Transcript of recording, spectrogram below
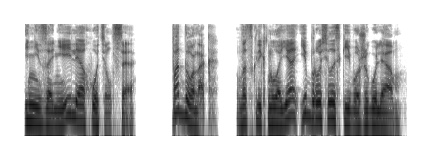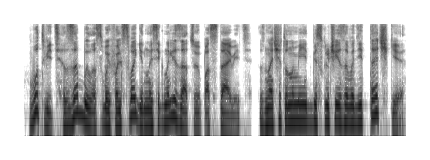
И не за ней ли охотился? «Подонок!» Воскликнула я и бросилась к его «Жигулям». Вот ведь забыла свой Volkswagen на сигнализацию поставить. Значит, он умеет без ключей заводить тачки?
